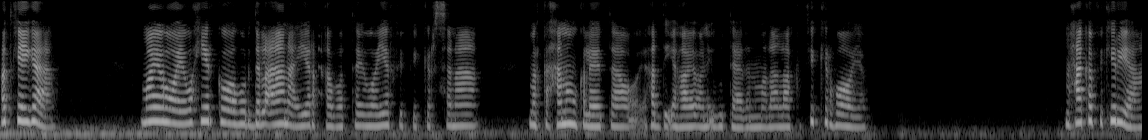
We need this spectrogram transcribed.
Codkayga maya hooyo wax yarkoo hurdo la'aana yar qabatay waa yar fifikirsanaa. Marka xanuun kaleeta haddii ahaayo aan igu taagan malaa laakiin fikir hooyo. Maxaa ka fikiryaa?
